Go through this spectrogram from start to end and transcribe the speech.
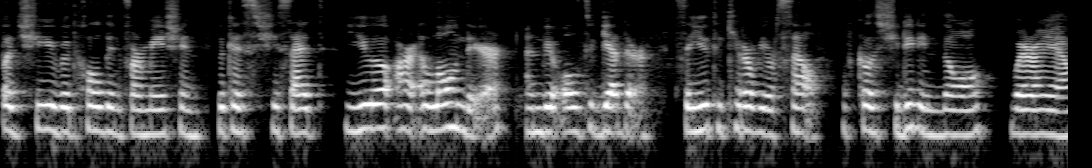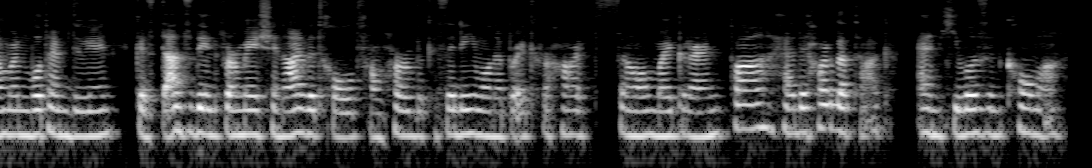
but she withheld information because she said, You are alone there and we're all together. So you take care of yourself. Of course, she didn't know where I am and what I'm doing because that's the information I withhold from her because I didn't want to break her heart. So my grandpa had a heart attack and he was in coma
